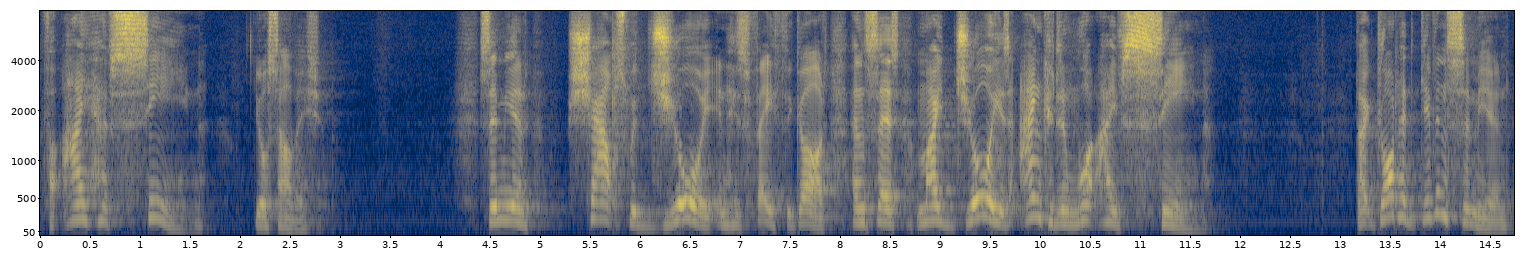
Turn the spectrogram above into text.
for I have seen your salvation. Simeon shouts with joy in his faith to God and says, My joy is anchored in what I've seen. That God had given Simeon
